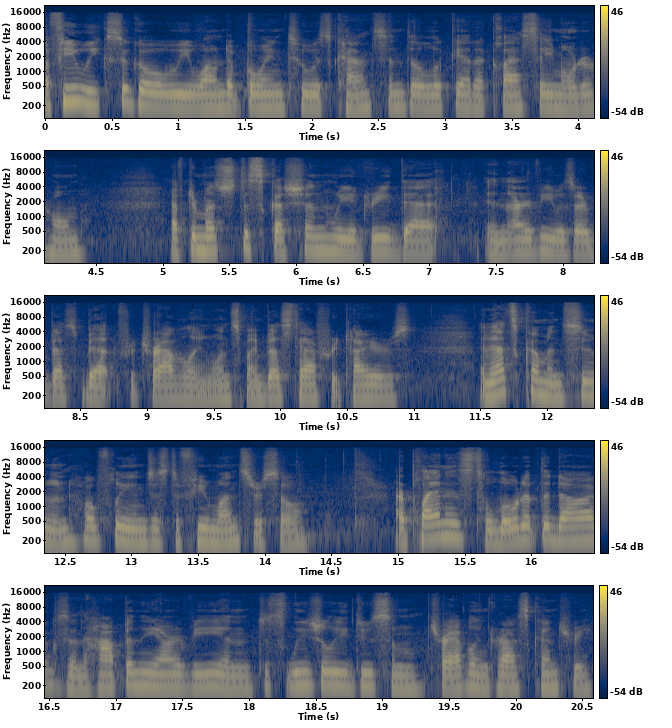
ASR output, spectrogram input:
A few weeks ago, we wound up going to Wisconsin to look at a Class A motorhome. After much discussion, we agreed that an RV was our best bet for traveling once my best half retires. And that's coming soon, hopefully in just a few months or so. Our plan is to load up the dogs and hop in the RV and just leisurely do some traveling cross country.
